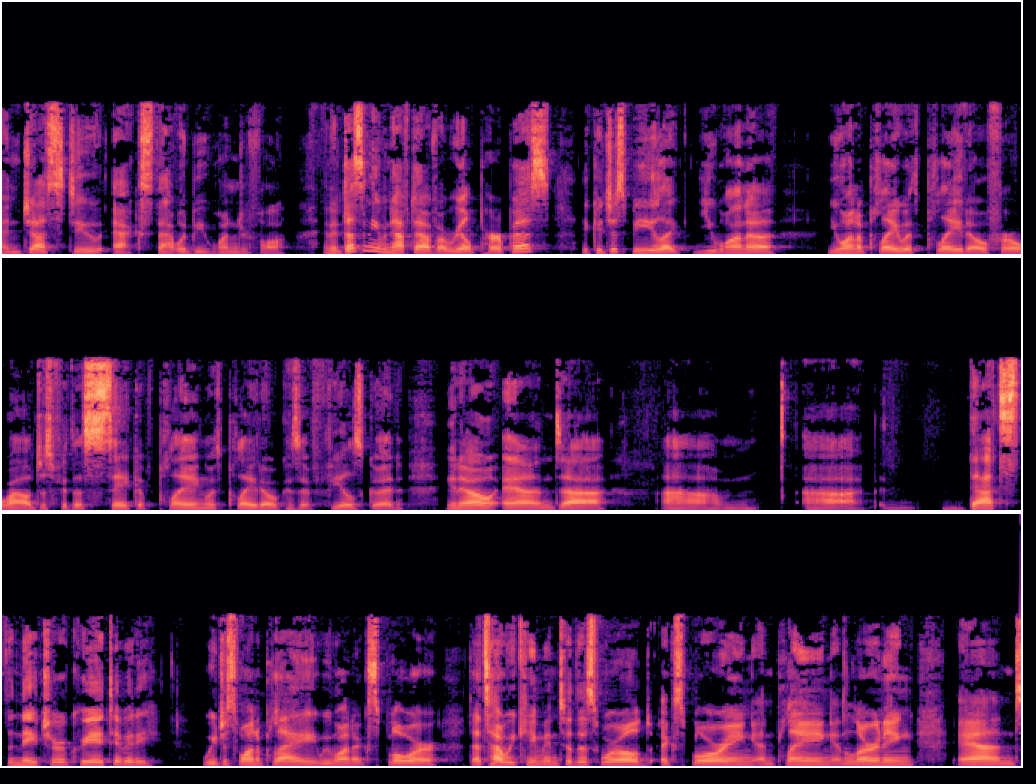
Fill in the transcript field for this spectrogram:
and just do X, that would be wonderful. And it doesn't even have to have a real purpose. It could just be like you want to you want to play with Play-Doh for a while, just for the sake of playing with Play-Doh because it feels good, you know. And uh, um, uh, that's the nature of creativity. We just want to play. We want to explore. That's how we came into this world, exploring and playing and learning. And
